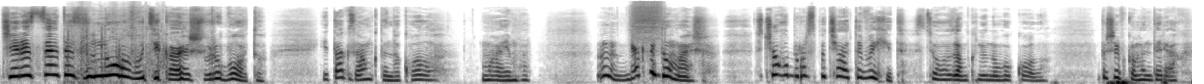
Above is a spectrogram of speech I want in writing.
Через це ти знову тікаєш в роботу. І так замкнене коло маємо. Як ти думаєш, з чого б розпочати вихід з цього замкненого кола? Пиши в коментарях.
